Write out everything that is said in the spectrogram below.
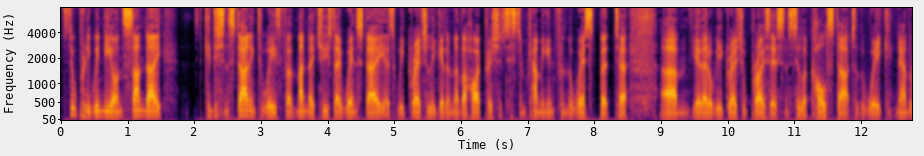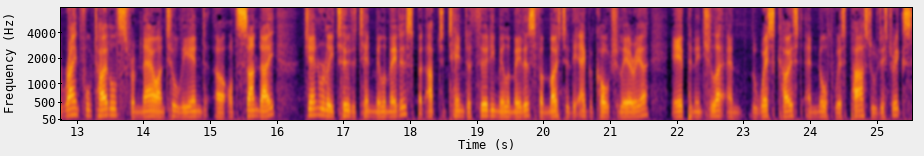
still pretty windy on Sunday conditions starting to ease for Monday, Tuesday, Wednesday as we gradually get another high pressure system coming in from the west. But uh, um, yeah, that'll be a gradual process and still a cold start to the week. Now, the rainfall totals from now until the end uh, of Sunday generally 2 to 10 millimetres, but up to 10 to 30 millimetres for most of the agricultural area, Eyre Peninsula, and the west coast and northwest pastoral districts.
